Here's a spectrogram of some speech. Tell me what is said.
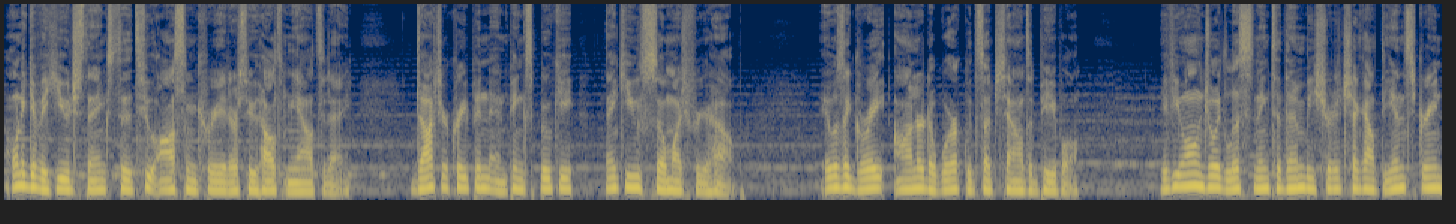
I want to give a huge thanks to the two awesome creators who helped me out today. Dr. Creepen and Pink Spooky, thank you so much for your help. It was a great honor to work with such talented people. If you all enjoyed listening to them, be sure to check out the end screen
